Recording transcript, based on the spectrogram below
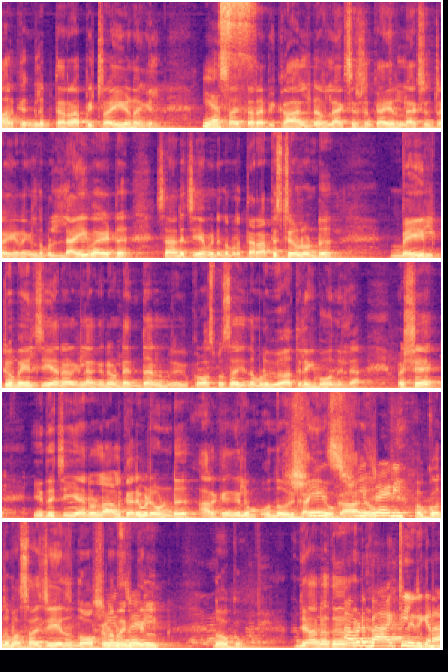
ആർക്കെങ്കിലും തെറാപ്പി ട്രൈ ചെയ്യണമെങ്കിൽ മസാജ് തെറാപ്പി കാലിന്റെ റിലാക്സേഷൻ കൈ റിലാക്സേഷൻ ട്രൈ ചെയ്യണമെങ്കിൽ നമ്മൾ ലൈവായിട്ട് സാധനം ചെയ്യാൻ വേണ്ടി നമ്മുടെ തെറാപ്പിസ്റ്റുകളുണ്ട് മെയിൽ ടു മെയിൽ ചെയ്യാനാണെങ്കിൽ അങ്ങനെ ഉണ്ട്. എന്താണ് ക്രോസ് മസാജ് നമ്മൾ വിവാഹത്തിലേക്ക് പോകുന്നില്ല. പക്ഷേ ഇത് ചെയ്യാനുള്ള ആൾക്കാർ ഇവിടെ ഉണ്ട്. ആർക്കെങ്കിലും ഒന്ന് ഒരു കൈയോ കാലോ ഒക്കെ ഒന്ന് മസാജ് ചെയ്ത് നോക്കണമെങ്കിൽ നോക്കും. ഞാനത് അവിടെ ബാക്കിലിരിക്കണം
